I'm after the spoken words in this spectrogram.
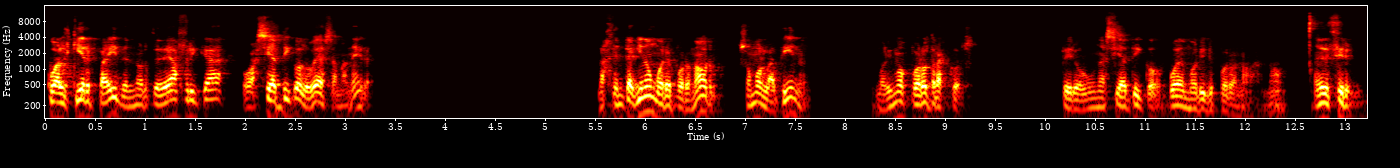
cualquier país del norte de África o asiático lo vea de esa manera. La gente aquí no muere por honor, somos latinos, morimos por otras cosas, pero un asiático puede morir por honor, ¿no? Es decir,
